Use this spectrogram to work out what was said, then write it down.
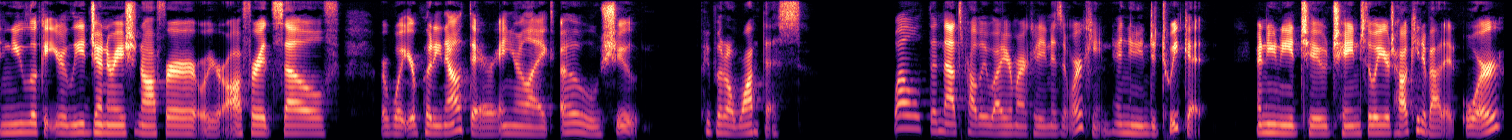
and you look at your lead generation offer or your offer itself or what you're putting out there and you're like, "Oh, shoot. People don't want this." Well, then that's probably why your marketing isn't working and you need to tweak it. And you need to change the way you're talking about it or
